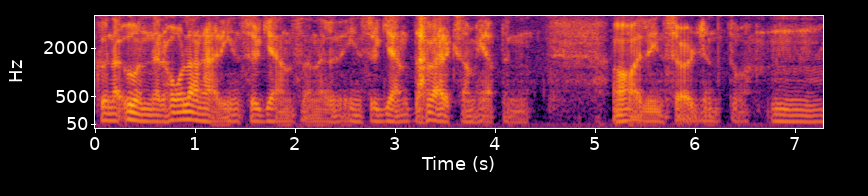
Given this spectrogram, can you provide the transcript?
kunna underhålla den här insurgensen eller insurgenta verksamheten. Ja, eller insurgent då. Mm.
